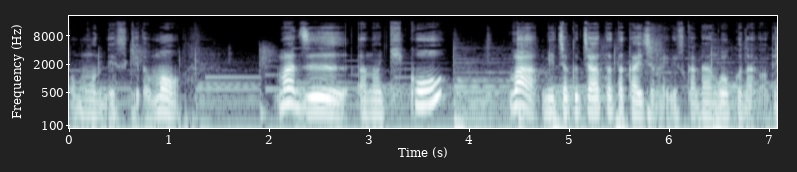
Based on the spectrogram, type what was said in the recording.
思うんですけども、まず、あの、気候はめちゃくちゃ暖かいじゃないですか、南国なので。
